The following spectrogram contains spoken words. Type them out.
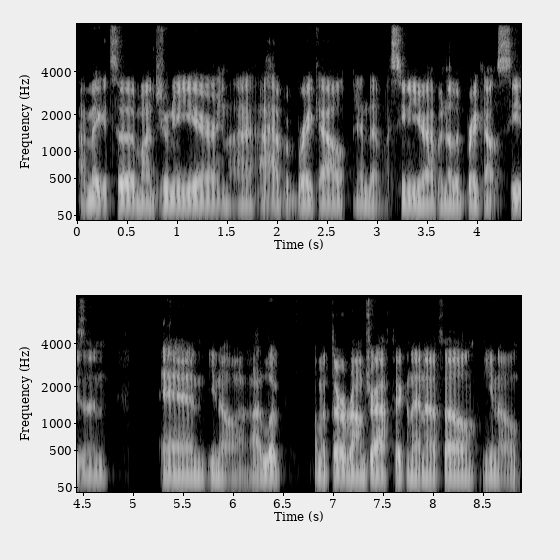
I make it to my junior year and I, I, have a breakout, and then my senior year I have another breakout season. And you know, I, I look, I'm a third round draft pick in the NFL. You know,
